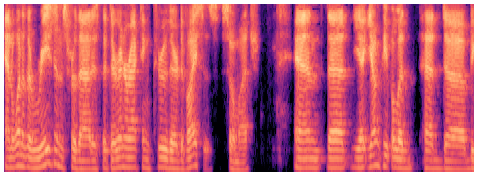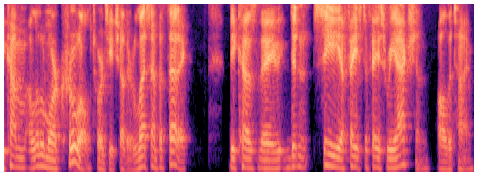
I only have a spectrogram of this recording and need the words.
and one of the reasons for that is that they're interacting through their devices so much and that young people had had uh, become a little more cruel towards each other less empathetic because they didn't see a face-to-face reaction all the time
